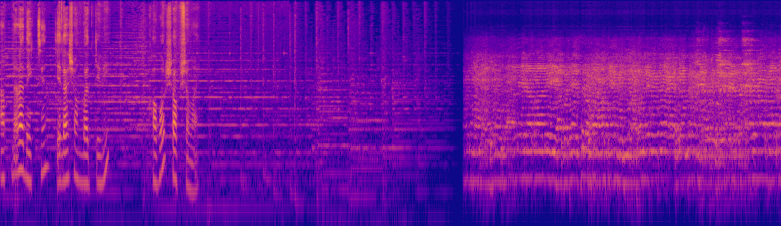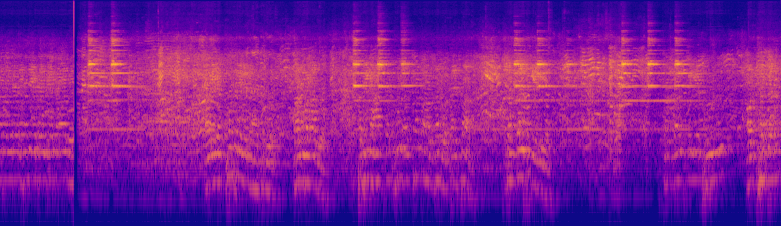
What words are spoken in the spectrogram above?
আপনারা দেখছেন জেলা সংবাদ টিভি খবর সব সময় और ये अच्छा से लेना है सबको कान लगा दो सभी का हाथ पर फूल अच्छा और सर्व पैसा संकल्प के लिए संकल्प के लिए फूल और छत्र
